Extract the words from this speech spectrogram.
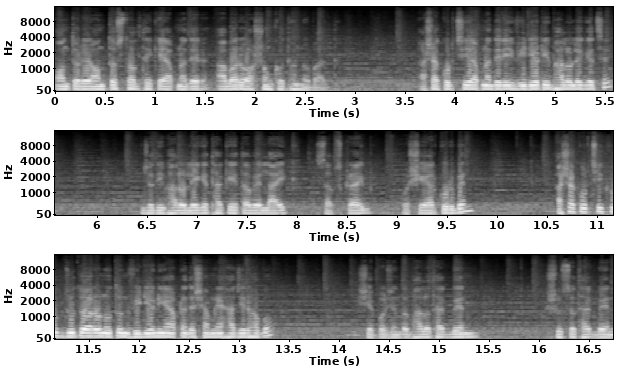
অন্তরের অন্তঃস্থল থেকে আপনাদের আবারও অসংখ্য ধন্যবাদ। আশা করছি আপনাদের এই ভিডিওটি ভালো লেগেছে। যদি ভালো লেগে থাকে তবে লাইক সাবস্ক্রাইব ও শেয়ার করবেন। আশা করছি খুব দ্রুত আরও নতুন ভিডিও নিয়ে আপনাদের সামনে হাজির হব। সে পর্যন্ত ভালো থাকবেন, সুস্থ থাকবেন।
